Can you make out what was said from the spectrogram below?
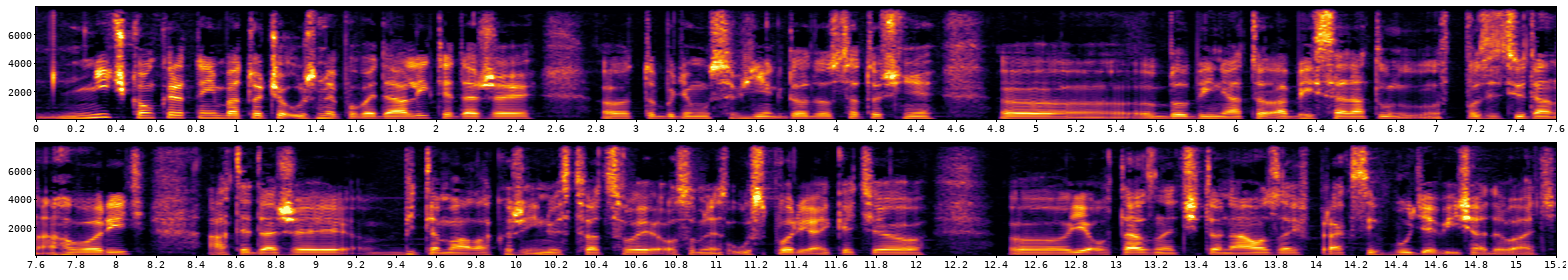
Nič konkrétne, iba to, čo už sme povedali, teda, že eh, to bude musieť niekto dostatočne eh, blbý na to, aby sa na tú pozíciu dal nahovoriť a teda, že by tam mal akože investovať svoje osobné úspory, aj keď je otázne, či to naozaj v praxi bude vyžadovať.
